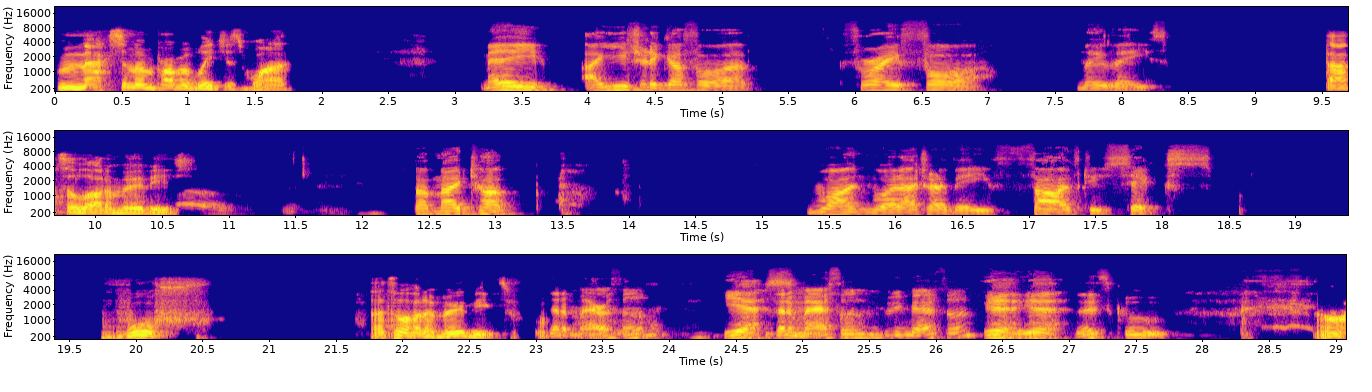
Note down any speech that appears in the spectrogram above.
maximum probably just one. Me, I usually go for uh, three, four movies. That's a lot of movies. But my top one would actually be five to six. Woof. That's a lot of movies. Is that a marathon? Yes. Is that a marathon? Movie marathon? yeah, yeah. That's cool. Oh my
